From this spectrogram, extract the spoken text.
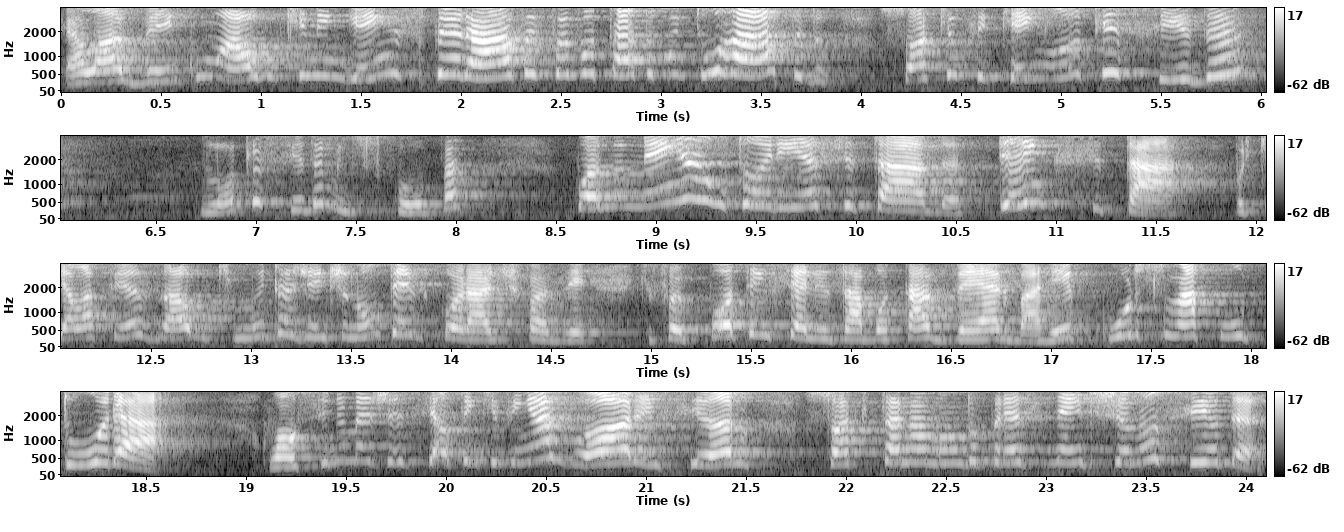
Ela vem com algo que ninguém esperava e foi votado muito rápido. Só que eu fiquei enlouquecida, enlouquecida, me desculpa, quando nem a autoria citada. Tem que citar porque ela fez algo que muita gente não teve coragem de fazer, que foi potencializar, botar verba, recurso na cultura. O auxílio emergencial tem que vir agora, esse ano, só que está na mão do presidente genocida.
